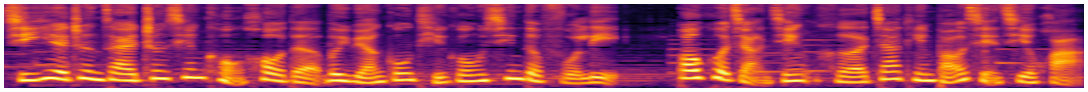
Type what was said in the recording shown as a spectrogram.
企业正在争先恐后地为员工提供新的福利，包括奖金和家庭保险计划。”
